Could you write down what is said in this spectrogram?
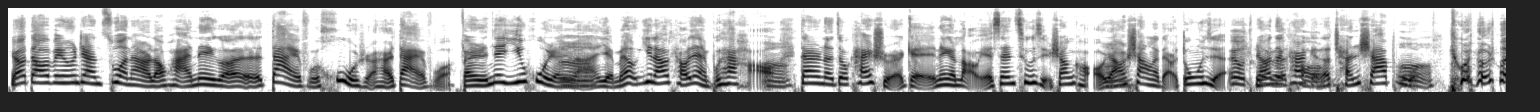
然后到了卫生站坐那儿的话，那个大夫、护士还是大夫，反正人家医护人员也没有医疗条件也不太好，但是呢，就开始给那个老爷先清洗伤口，然后上了点东西，然后再开始给他缠纱布。我能说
